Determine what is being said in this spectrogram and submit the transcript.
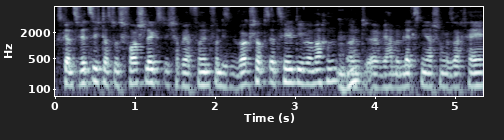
Ist ganz witzig, dass du es vorschlägst. Ich habe ja vorhin von diesen Workshops erzählt, die wir machen. Mhm. Und äh, wir haben im letzten Jahr schon gesagt, hey,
